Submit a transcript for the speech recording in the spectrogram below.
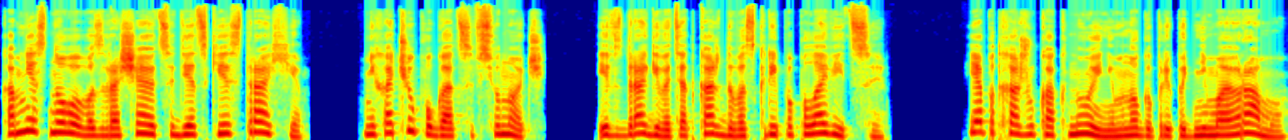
Ко мне снова возвращаются детские страхи. Не хочу пугаться всю ночь и вздрагивать от каждого скрипа половицы. Я подхожу к окну и немного приподнимаю раму.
